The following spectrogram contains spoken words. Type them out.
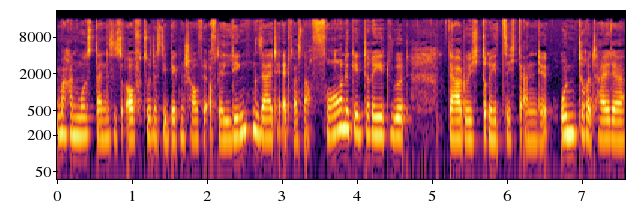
machen musst, dann ist es oft so, dass die Beckenschaufel auf der linken Seite etwas nach vorne gedreht wird. Dadurch dreht sich dann der untere Teil der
